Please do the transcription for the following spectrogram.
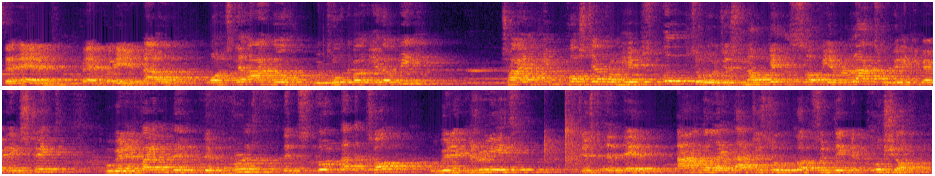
So, um, fair play. Now, watch the angle we talked about the other week. Try and keep posture from hips up so we're just not getting sloppy and relaxed. We're going to keep everything strict. We're going to find the, the front, the foot at the top. We're going to create just an angle like that just so we've got something to push off.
